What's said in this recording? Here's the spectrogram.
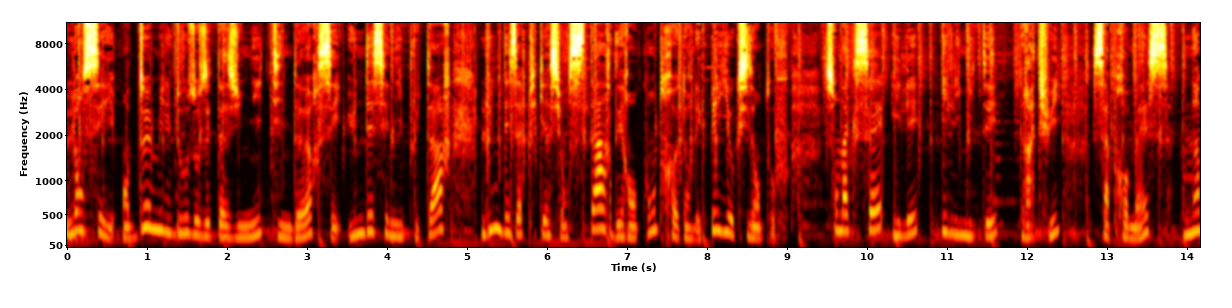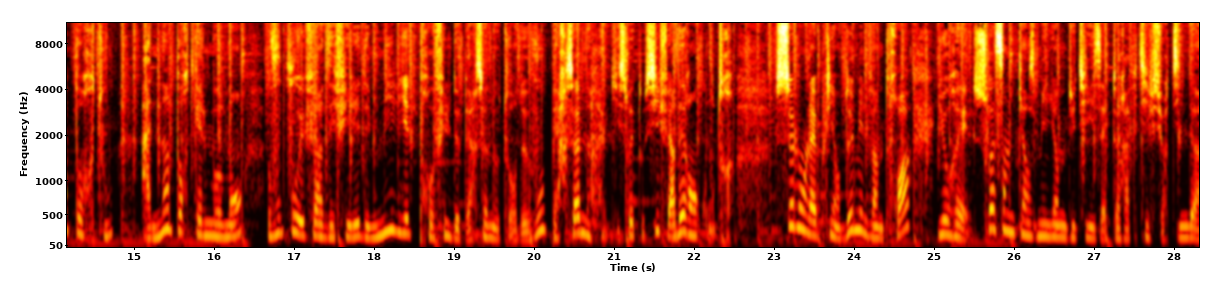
Lancé en 2012 aux États-Unis, Tinder, c'est une décennie plus tard l'une des applications stars des rencontres dans les pays occidentaux. Son accès, il est illimité, gratuit. Sa promesse, n'importe où, à n'importe quel moment, vous pouvez faire défiler des milliers de profils de personnes autour de vous, personnes qui souhaitent aussi faire des rencontres. Selon l'appli en 2023, il y aurait 75 millions d'utilisateurs actifs sur Tinder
